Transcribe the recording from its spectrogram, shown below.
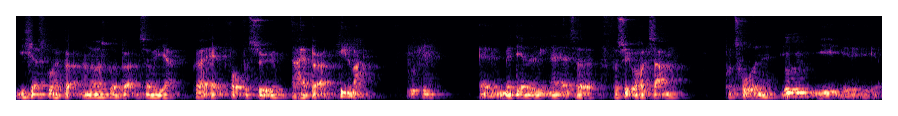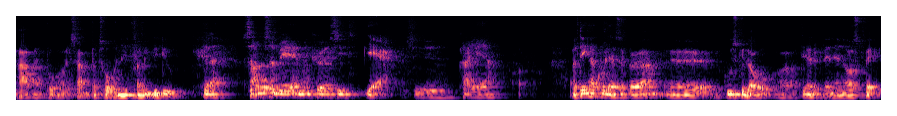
hvis jeg skulle have børn, og når jeg skulle have børn, så ville jeg gøre alt for at forsøge at have børn hele vejen. Okay. Øh, Men dermed mener jeg altså forsøge at holde sammen på trådene, mm. i, i øh, arbejde på at holde sammen på trådene i et familieliv. Ja, samtidig med, at man kører sit, Ja, sin øh, karriere. og det har kunne lade sig gøre, øh, gudskelov, og det har det blandt andet også kvæg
